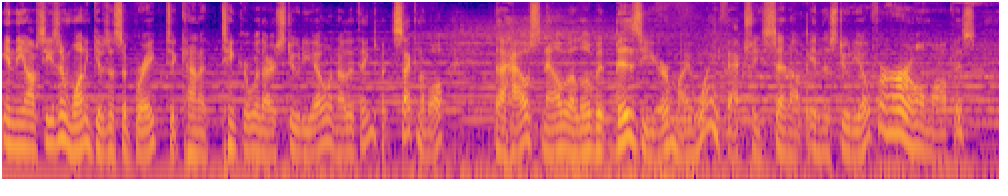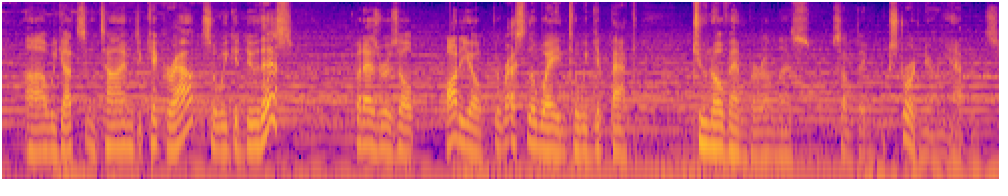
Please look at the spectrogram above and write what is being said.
in the off season. One, it gives us a break to kind of tinker with our studio and other things. But second of all, the house now a little bit busier. My wife actually set up in the studio for her home office. Uh, we got some time to kick her out so we could do this. But as a result, audio the rest of the way until we get back to November, unless something extraordinary happens.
